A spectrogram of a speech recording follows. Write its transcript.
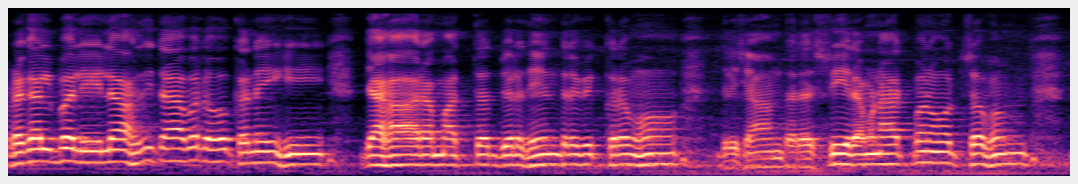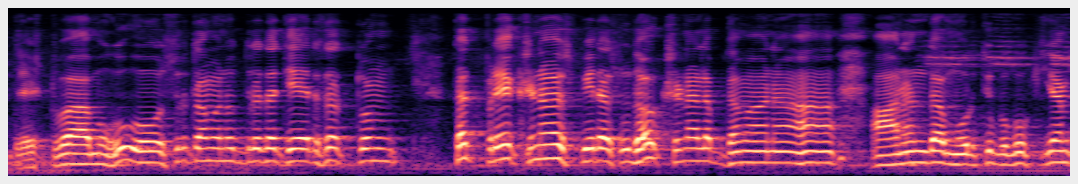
प्रगल्भलीलाहसितावलोकनैः जहारमत्तद्वलधेन्द्रविक्रमो दृशां तरश्रीरमणात्मनोत्सवं दृष्ट्वा मुहुः श्रुतमनुद्रतचेतसत्वं तत्प्रेक्षणस्फिरसुधोक्षणलब्धमानाः। आनन्दमूर्तिबुभुक्ष्यं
